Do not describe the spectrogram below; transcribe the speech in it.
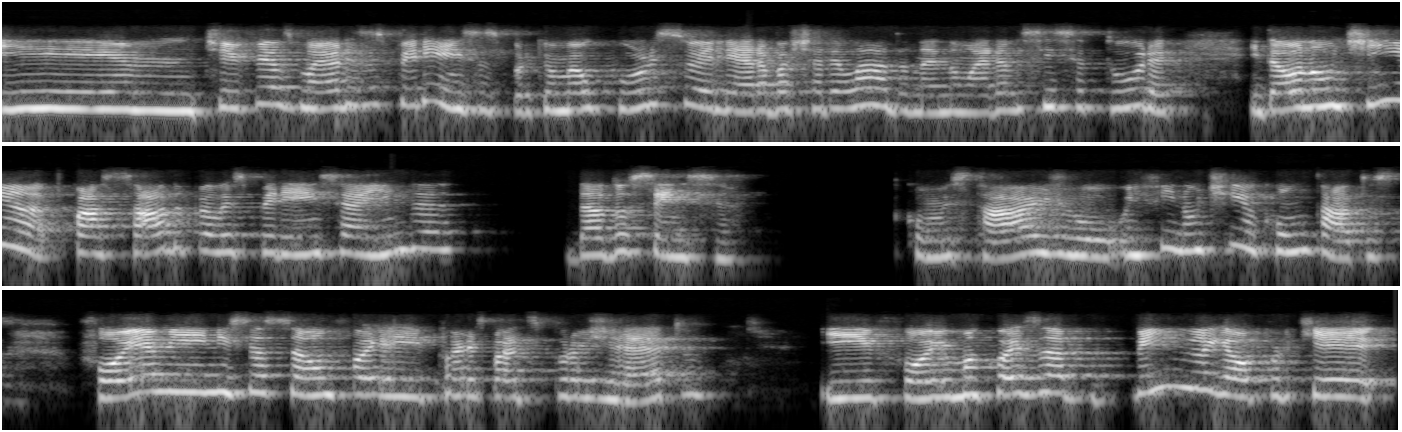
E hum, tive as maiores experiências, porque o meu curso ele era bacharelado, né, não era licenciatura, então eu não tinha passado pela experiência ainda da docência, como estágio, enfim, não tinha contatos. Foi a minha iniciação, foi participar desse projeto, e foi uma coisa bem legal, porque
